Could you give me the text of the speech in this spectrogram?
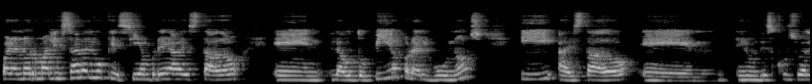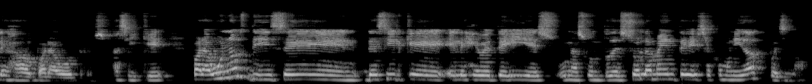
para normalizar algo que siempre ha estado en la utopía para algunos y ha estado en, en un discurso alejado para otros. Así que para unos dicen decir que LGBTI es un asunto de solamente esa comunidad, pues no,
